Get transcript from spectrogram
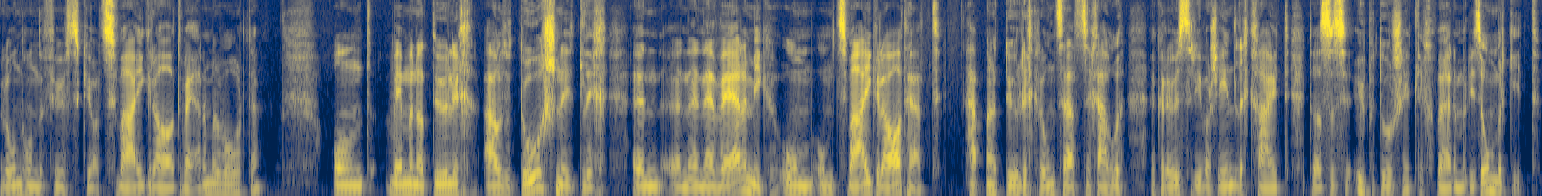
rund 150 Jahren 2 Grad wärmer geworden. Und wenn man natürlich auch durchschnittlich eine, eine Erwärmung um, um 2 Grad hat, hat man natürlich grundsätzlich auch eine größere Wahrscheinlichkeit, dass es überdurchschnittlich wärmere Sommer gibt.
